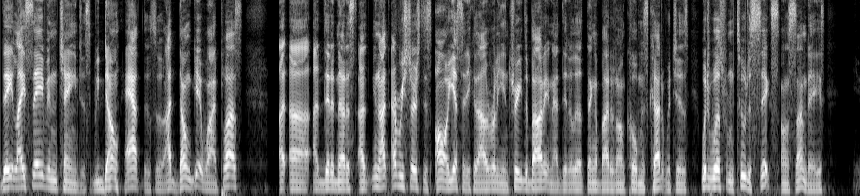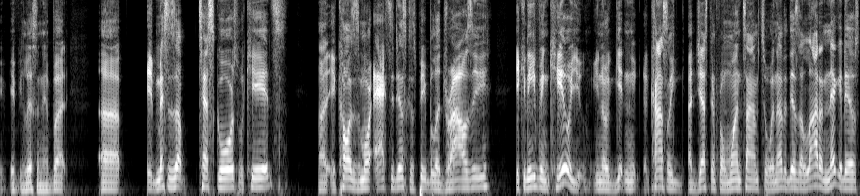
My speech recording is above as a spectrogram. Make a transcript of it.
daylight saving changes. We don't have to. So I don't get why. Plus, uh, uh, I did another. I, you know, I, I researched this all yesterday because I was really intrigued about it, and I did a little thing about it on Coleman's Cut, which is which was from two to six on Sundays, if you're listening. But uh, it messes up test scores with kids. Uh, it causes more accidents because people are drowsy. It can even kill you. You know, getting uh, constantly adjusting from one time to another. There's a lot of negatives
